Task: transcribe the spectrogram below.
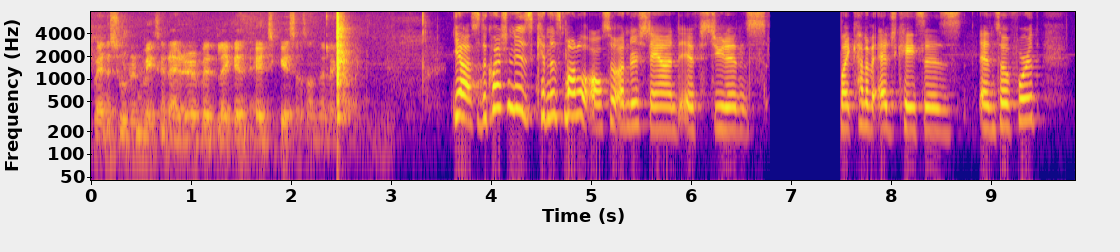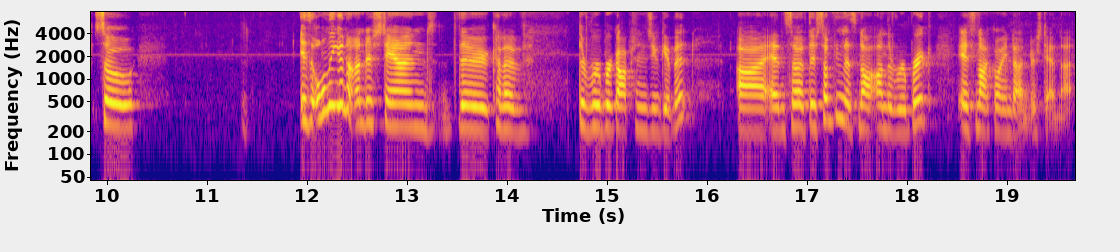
when a student makes an error with like an edge case or something like that? Yeah, so the question is, can this model also understand if students like kind of edge cases and so forth? So it's only going to understand the kind of the rubric options you give it. Uh, and so if there's something that's not on the rubric, it's not going to understand that.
